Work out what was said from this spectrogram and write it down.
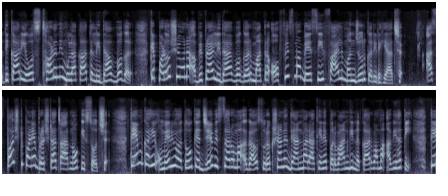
અધિકારીઓ સ્થળની મુલાકાત લીધા વગર કે પડોશીઓના અભિપ્રાય લીધા વગર માત્ર ઓફિસમાં બેસી ફાઇલ મંજૂર કરી રહ્યા છે. આ સ્પષ્ટપણે ભ્રષ્ટાચારનો કિસ્સો છે. તેમ કહી ઉમેર્યું હતું કે જે વિસ્તારોમાં અગાઉ સુરક્ષાને ધ્યાનમાં રાખીને પરવાનગી નકારવામાં આવી હતી, તે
